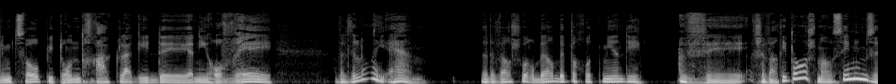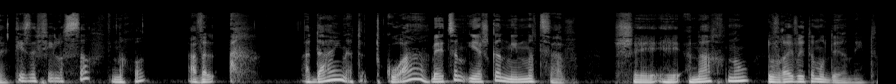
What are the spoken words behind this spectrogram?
למצוא פתרון דחק להגיד אה, אני הווה, אבל זה לא I am, זה דבר שהוא הרבה הרבה פחות מיידי. ושברתי את הראש, מה עושים עם זה? כי זה פילוסוף. נכון, אבל עדיין את תקועה. בעצם יש כאן מין מצב שאנחנו, דוברי העברית המודרנית,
